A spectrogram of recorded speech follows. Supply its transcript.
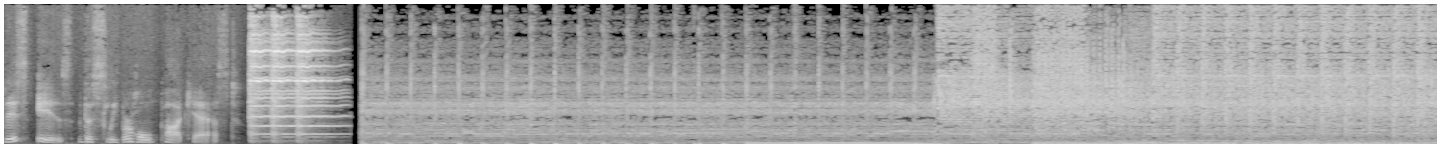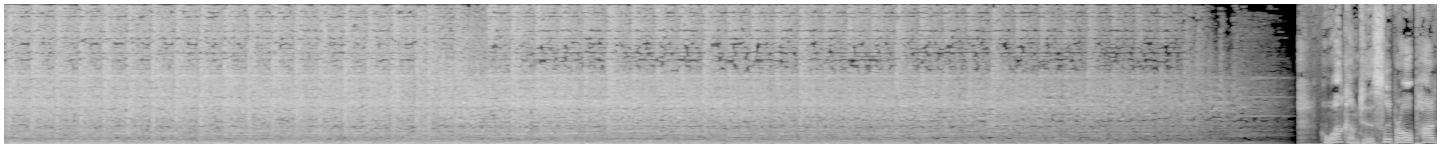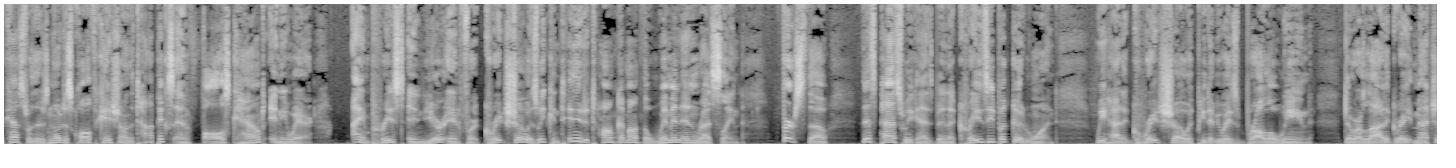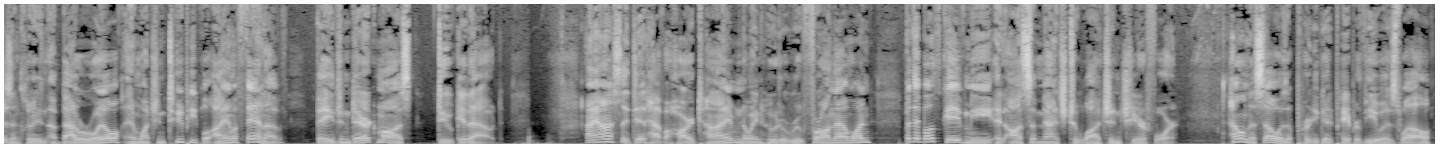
This is the Sleeper Hold Podcast. Welcome to the Sleeper Hold podcast where there's no disqualification on the topics and falls count anywhere. I am Priest and you're in for a great show as we continue to talk about the women in wrestling. First though, this past weekend has been a crazy but good one. We had a great show with PWA's Brawloween. There were a lot of great matches including a battle royal and watching two people I am a fan of, Paige and Derek Moss, duke it out. I honestly did have a hard time knowing who to root for on that one, but they both gave me an awesome match to watch and cheer for. Hell in a Cell was a pretty good pay per view as well.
